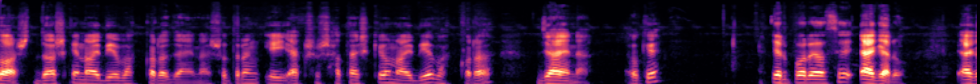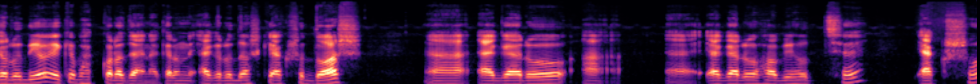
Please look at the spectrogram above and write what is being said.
দশ। দশকে নয় দিয়ে ভাগ করা যায় না। সুতরাং এই একশো সাতাশকেও নয় দিয়ে ভাগ করা যায় না। ওকে? এরপরে আছে এগারো। এগারো দিয়েও একে ভাগ করা যায় না। কারণ এগারো দশকে একশো দশ এগারো এগারো হবে হচ্ছে একশো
